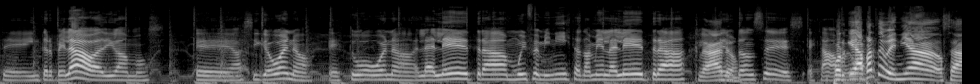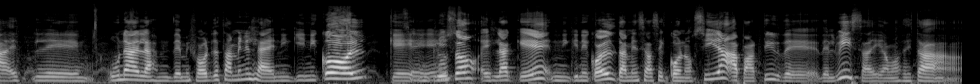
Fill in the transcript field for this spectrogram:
te interpelaba, digamos. Eh, así que bueno, estuvo buena la letra, muy feminista también la letra. Claro. Entonces estaba Porque aparte venía, o sea, le- una de las de mis favoritas también es la de Nicky Nicole, que Sí. incluso es la que Nicky Nicole también se hace conocida a partir de, del Visa, digamos, de esta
